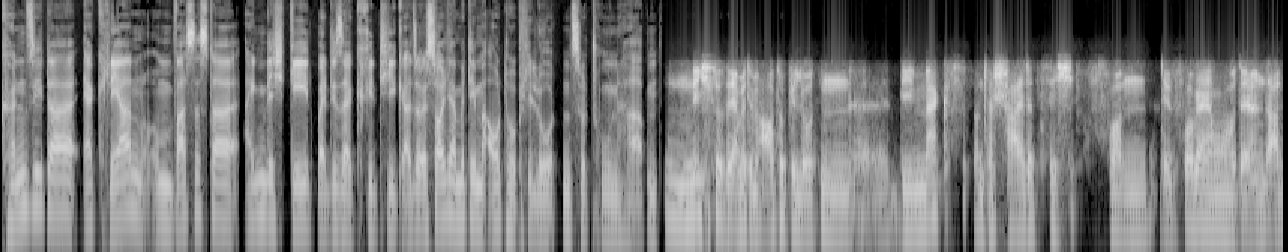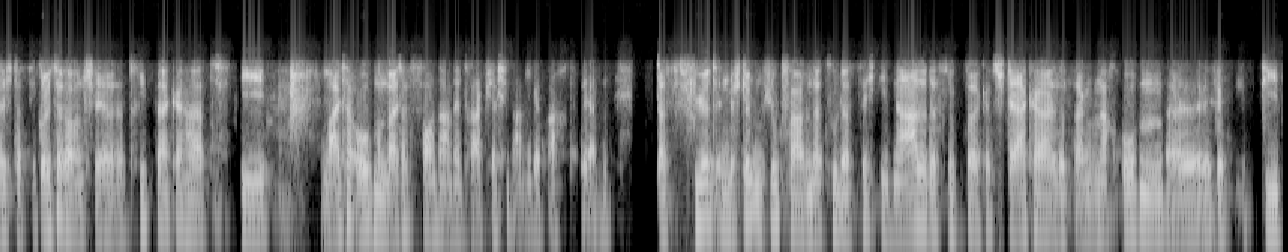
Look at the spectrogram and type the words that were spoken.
Können Sie da erklären, um was es da eigentlich geht bei dieser Kritik? Also es soll ja mit dem Autopiloten zu tun haben. Nicht so sehr mit dem Autopiloten. Äh, die MAX unterscheidet sich von den Vorgängermodellen dadurch, dass sie größere und schwerere Triebwerke hat, die weiter oben und weiter vorne an den Tragflächen angebracht werden. Das führt in bestimmten Flugphasen dazu, dass sich die Nase des Flugzeuges stärker sozusagen nach oben äh, zieht.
